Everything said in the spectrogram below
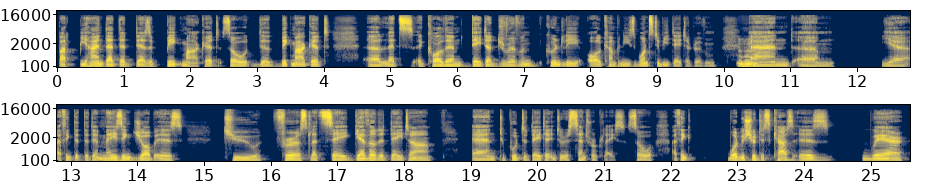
but behind that, that there's a big market. So the big market, uh, let's uh, call them data driven. Currently, all companies wants to be data driven, mm -hmm. and um, yeah, I think that, that the amazing job is to first, let's say, gather the data and to put the data into a central place. So I think what we should discuss is where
